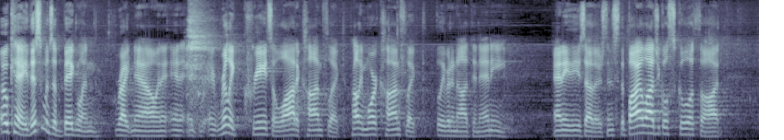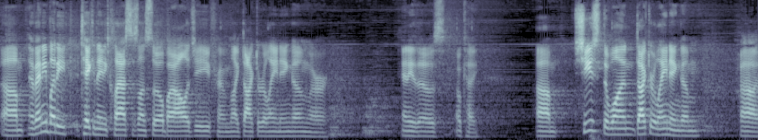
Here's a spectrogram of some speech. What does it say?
okay, this one's a big one right now, and, it, and it, it really creates a lot of conflict, probably more conflict, believe it or not, than any, any of these others. And it's the biological school of thought. Um, have anybody taken any classes on soil biology from like Dr. Elaine Ingham or any of those? Okay. Um, she's the one, Dr. Elaine Ingham, uh,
